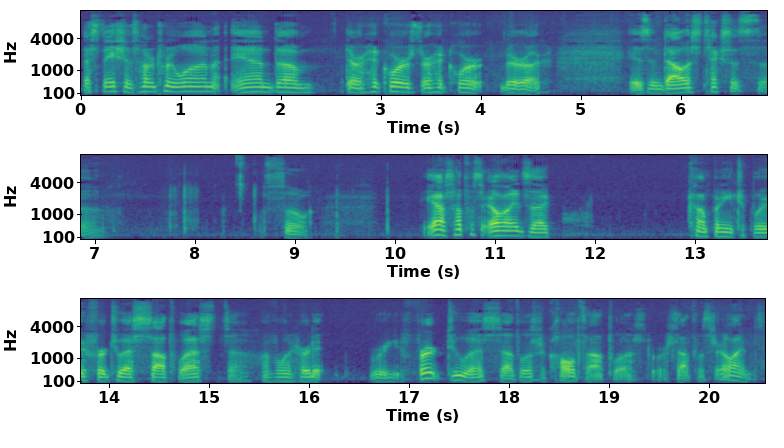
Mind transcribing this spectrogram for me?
Destination is 121, and um, their headquarters, their headquarters, their uh, is in Dallas, Texas. Uh, so, yeah, Southwest Airlines, a company typically referred to as Southwest. Uh, I've only heard it referred to as Southwest or called Southwest or Southwest Airlines.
